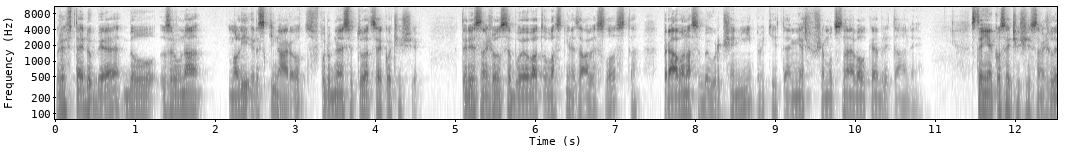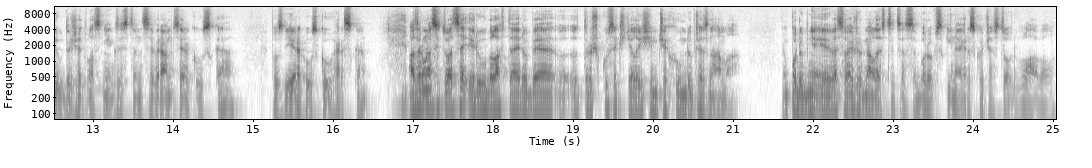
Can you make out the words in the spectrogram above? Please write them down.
Protože v té době byl zrovna malý irský národ v podobné situaci jako Češi. Tedy snažil se bojovat o vlastní nezávislost a právo na sebeurčení proti téměř všemocné Velké Británii. Stejně jako se Češi snažili udržet vlastní existenci v rámci Rakouska, později Rakousko-Uherska. A zrovna situace Irů byla v té době e, trošku sečtělejším Čechům dobře známá. No, podobně i ve své žurnalistice se Borovský na Irsko často odvolával.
